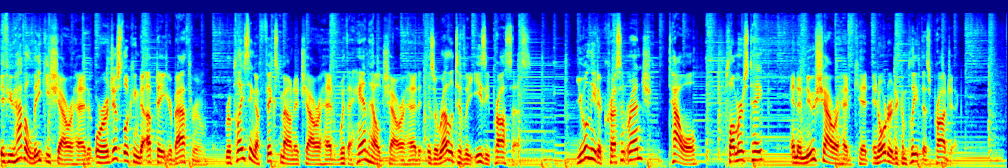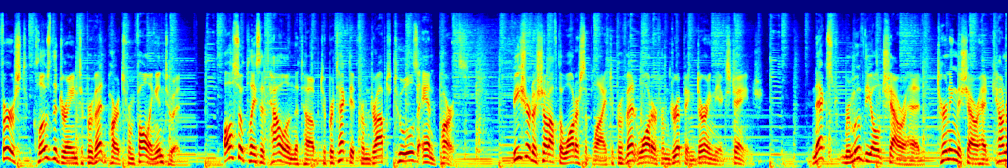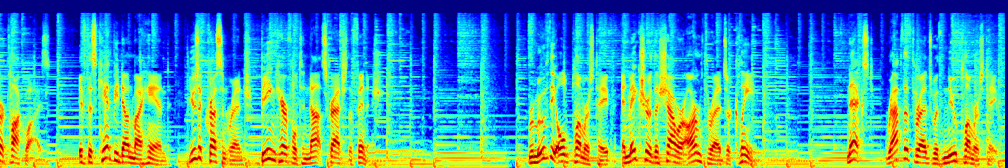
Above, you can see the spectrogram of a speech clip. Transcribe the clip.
If you have a leaky shower head or are just looking to update your bathroom, replacing a fixed mounted shower head with a handheld shower head is a relatively easy process. You will need a crescent wrench, towel, plumber's tape, and a new shower head kit in order to complete this project. First, close the drain to prevent parts from falling into it. Also place a towel in the tub to protect it from dropped tools and parts. Be sure to shut off the water supply to prevent water from dripping during the exchange. Next, remove the old shower head, turning the shower head counterclockwise. If this can't be done by hand, use a crescent wrench, being careful to not scratch the finish. Remove the old plumber's tape and make sure the shower arm threads are clean. Next, wrap the threads with new plumber's tape.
